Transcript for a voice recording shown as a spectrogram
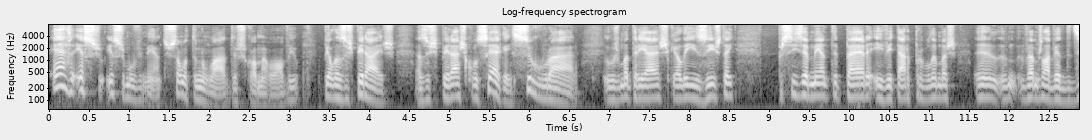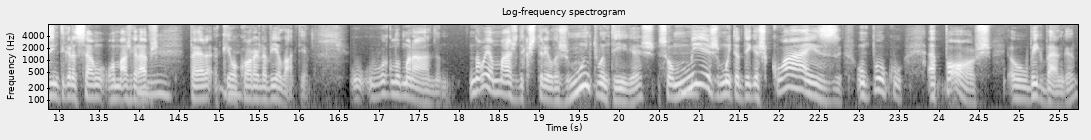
esses, esses movimentos são atenuados, como é óbvio, pelas espirais. As espirais conseguem segurar os materiais que ali existem precisamente para evitar problemas, eh, vamos lá ver, de desintegração ou mais graves uhum. para que uhum. ocorrem na Via Láctea. O, o aglomerado não é mais do que estrelas muito antigas, são mesmo muito antigas, quase um pouco após o Big Bang,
